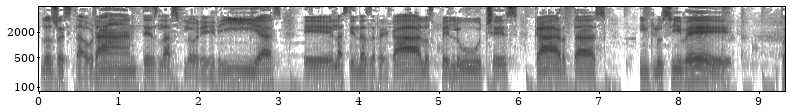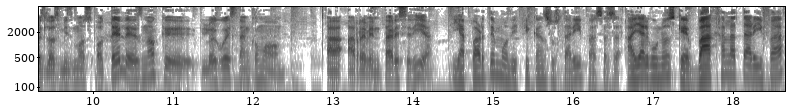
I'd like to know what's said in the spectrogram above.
los restaurantes, las florerías, eh, las tiendas de regalos, peluches, cartas, inclusive pues los mismos hoteles, ¿no? Que luego están como a, reventar ese día. Y aparte modifican sus tarifas. hay algunos que bajan la tarifa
